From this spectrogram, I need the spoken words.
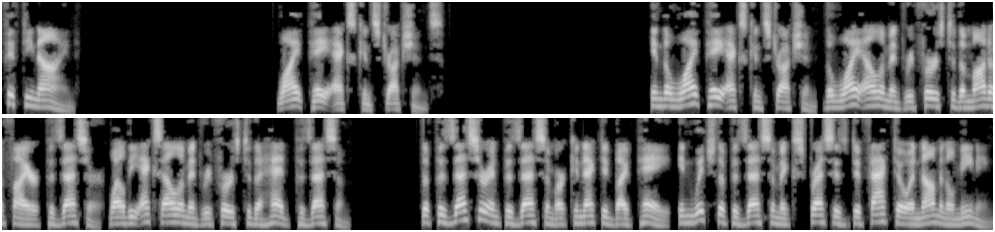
59. Y pay x constructions in the Y-Pay-X construction, the Y element refers to the modifier possessor, while the X element refers to the head possessum. The possessor and possessum are connected by pay, in which the possessum expresses de facto a nominal meaning.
